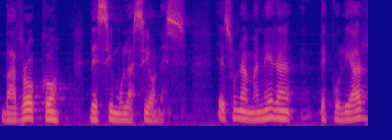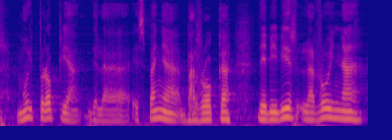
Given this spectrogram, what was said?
barroco de simulaciones. Es una manera peculiar, muy propia de la España barroca, de vivir la ruina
